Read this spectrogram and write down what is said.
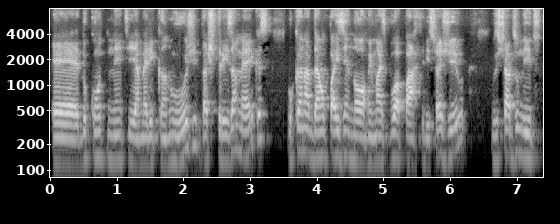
é, do continente americano hoje, das três Américas, o Canadá é um país enorme, mas boa parte disso é gelo. Os Estados Unidos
